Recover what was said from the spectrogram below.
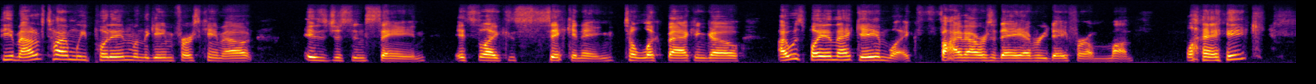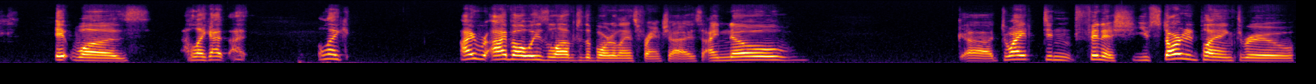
The amount of time we put in when the game first came out is just insane. It's like sickening to look back and go, I was playing that game like 5 hours a day every day for a month. Like it was like I, I like I I've always loved the Borderlands franchise. I know uh, Dwight didn't finish. You started playing through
